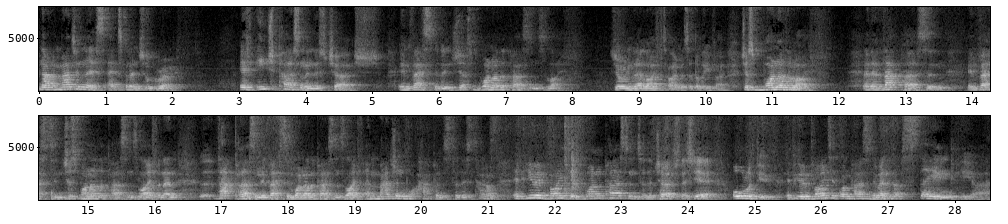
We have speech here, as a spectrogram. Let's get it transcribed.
Now imagine this exponential growth. If each person in this church invested in just one other person's life during their lifetime as a believer, just one other life, and then that person invests in just one other person's life, and then uh, that person invests in one other person's life. Imagine what happens to this town. If you invited one person to the church this year, all of you, if you invited one person who ended up staying here,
